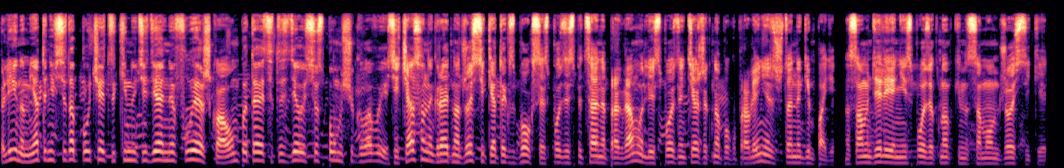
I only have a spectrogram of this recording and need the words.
Блин, у меня-то не всегда получается кинуть идеальную флешку, а он пытается это сделать все с помощью головы. Сейчас он играет на джойстике от Xbox, используя специальную программу для использования тех же кнопок управления, что и на геймпаде. На самом деле я не использую кнопки на самом джойстике.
